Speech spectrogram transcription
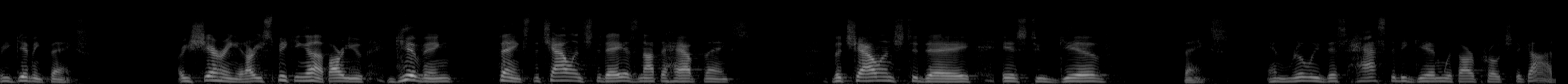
Are you giving thanks? Are you sharing it? Are you speaking up? Are you giving thanks? The challenge today is not to have thanks. The challenge today is to give thanks. And really, this has to begin with our approach to God.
